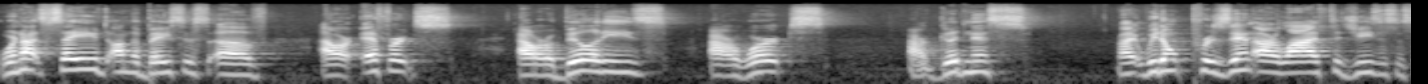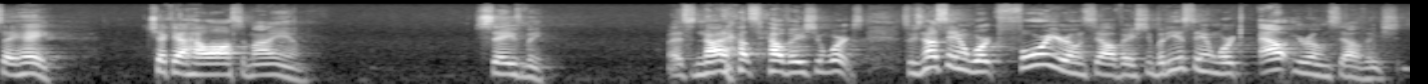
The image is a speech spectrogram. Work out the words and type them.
we're not saved on the basis of our efforts, our abilities, our works, our goodness, right? We don't present our life to Jesus and say, hey, check out how awesome I am. Save me. That's not how salvation works. So he's not saying work for your own salvation, but he is saying work out your own salvation,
